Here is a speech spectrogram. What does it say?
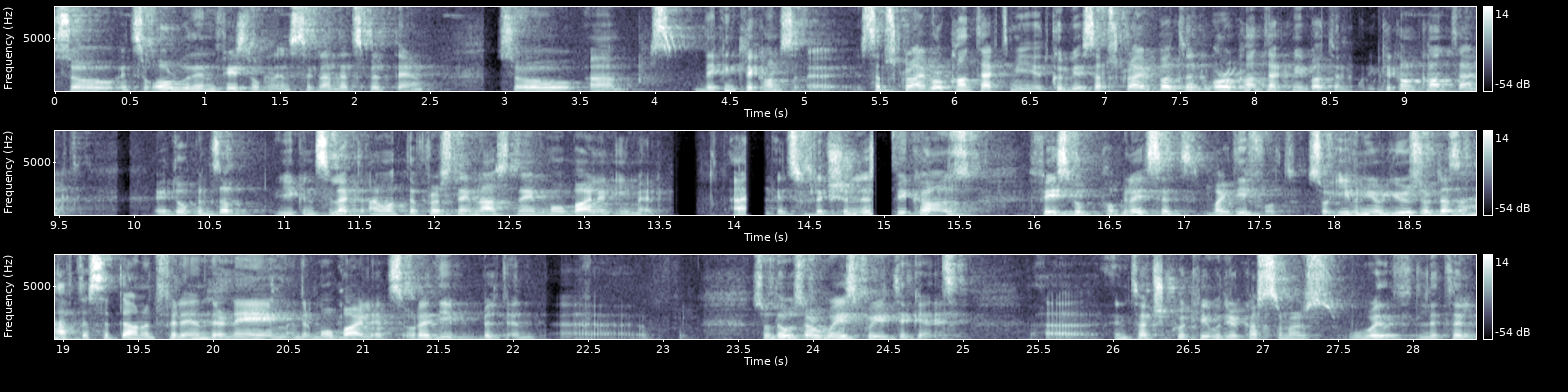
So it's all within Facebook and Instagram that's built there. So um, they can click on uh, subscribe or contact me. It could be a subscribe button or a contact me button. When you click on contact, it opens up, you can select, I want the first name, last name, mobile, and email. And it's frictionless because Facebook populates it by default. So even your user doesn't have to sit down and fill in their name and their mobile. It's already built in. Uh, so those are ways for you to get uh, in touch quickly with your customers with little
